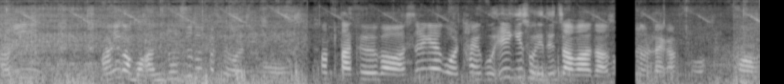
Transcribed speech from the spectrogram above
다리 다리가 뭐안 좋을 수도 있다 해가지고. 맞다. 그거 쓸개골 탈구 일기 소리 듣자마자 소리 놀래갖고. 어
